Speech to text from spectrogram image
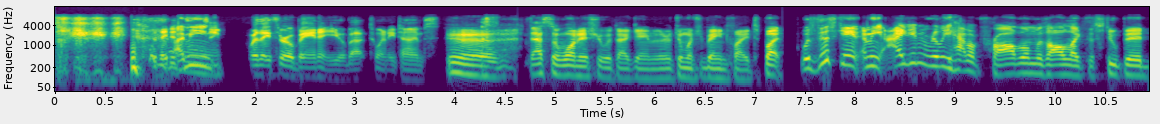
They I mean, where they throw Bane at you about twenty times. Ugh, that's the one issue with that game. There are too much Bane fights. But with this game, I mean, I didn't really have a problem with all like the stupid,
